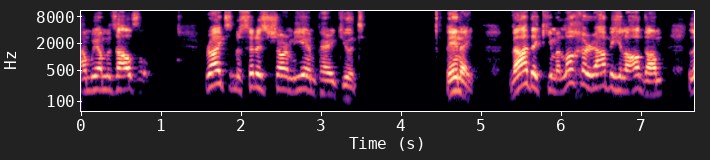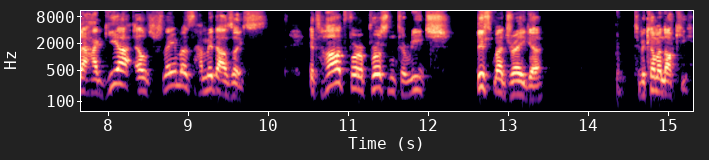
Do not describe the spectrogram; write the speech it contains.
and we are mezalzel. Right, Mesilas Yesharim Yem Perek Yud. B'nei. It's hard for a person to reach this madrega to become a naki.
